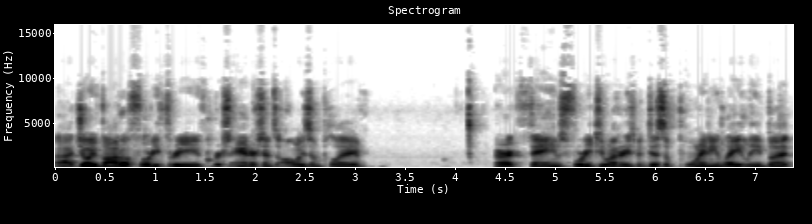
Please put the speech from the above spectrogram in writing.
Uh, Joey Votto, 43 versus Anderson's always in play. Eric Thames, 4,200. He's been disappointing lately, but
